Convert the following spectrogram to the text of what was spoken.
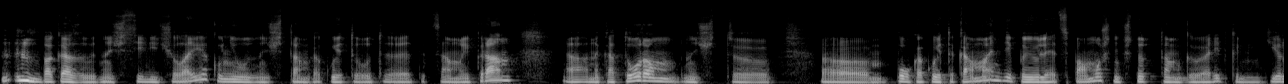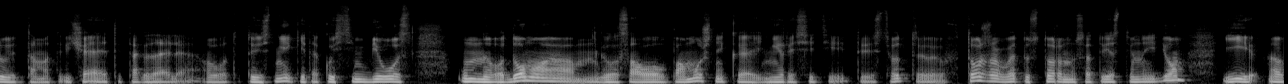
показывают, значит, сидит человек, у него, значит, там какой-то вот этот самый экран, а, на котором, значит, э, по какой-то команде появляется помощник, что-то там говорит, комментирует, там отвечает и так далее. Вот. То есть некий такой симбиоз умного дома, голосового помощника нейросетей. То есть вот э, тоже в эту сторону, соответственно, идем и э,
